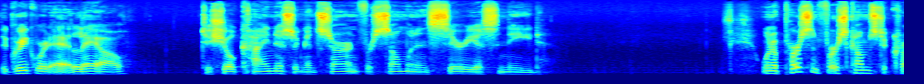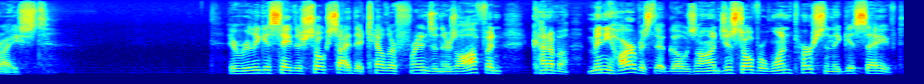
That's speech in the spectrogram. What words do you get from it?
The Greek word eleo, to show kindness or concern for someone in serious need. When a person first comes to Christ, they really get saved. They're so excited, they tell their friends, and there's often kind of a mini harvest that goes on just over one person that gets saved.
